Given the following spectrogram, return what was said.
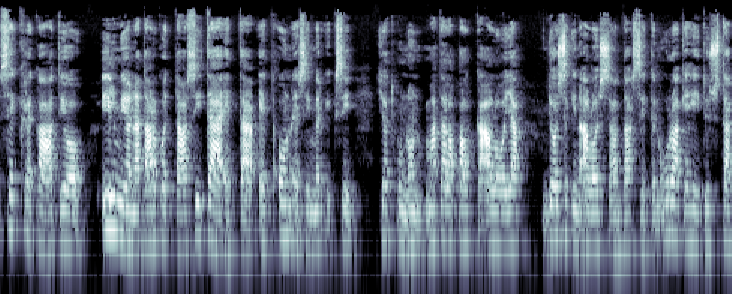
segregaatio ilmiönä tarkoittaa sitä, että, että on esimerkiksi jotkun on matalapalkka-aloja, joissakin aloissa on taas sitten urakehitystä.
